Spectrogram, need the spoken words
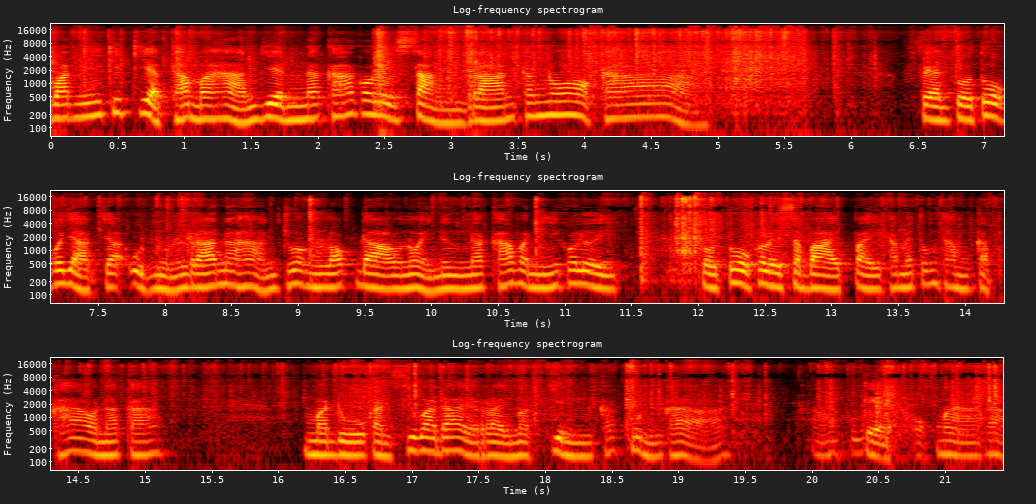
วันนี้ขี้เกียจทำอาหารเย็นนะคะ ก็เลยสั่งร้านข้างนอกค่ะ แฟนตัวโต้ก็อยากจะอุดหนุนร้านอาหารช่วงล็อกดาวน์หน่อยหนึ่งนะคะ วันนี้ก็เลยโตโต้ก็เลยสบายไปค่ะไม่ต้องทำกับข้าวนะคะ มาดูกันสิว่าได้อะไรมากินคะคุณค่ะเอาแกะออกมาค่ะ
